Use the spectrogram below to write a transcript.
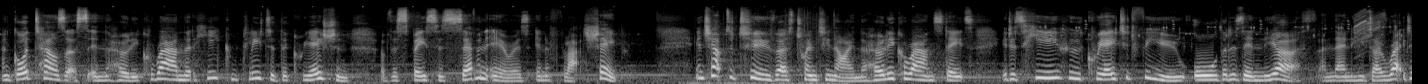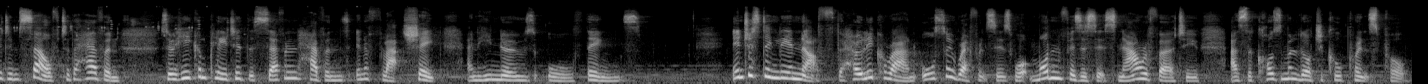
And God tells us in the Holy Quran that He completed the creation of the space's seven eras in a flat shape. In chapter 2, verse 29, the Holy Quran states, It is He who created for you all that is in the earth, and then He directed Himself to the heaven. So He completed the seven heavens in a flat shape, and He knows all things. Interestingly enough, the Holy Quran also references what modern physicists now refer to as the cosmological principle.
